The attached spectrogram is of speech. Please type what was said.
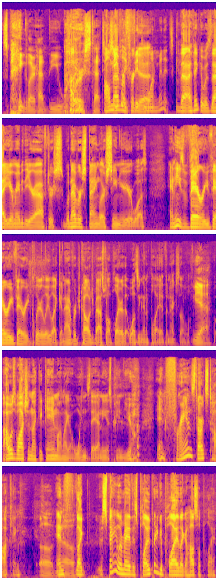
Spangler had the I- worst tattoos. I'll He never forget 51 minutes. that. I think it was that year, maybe the year after, whenever Spangler's senior year was, and he's very, very, very clearly like an average college basketball player that wasn't going to play at the next level. Yeah. I was watching like a game on like a Wednesday on ESPNU, and Fran starts talking, Oh and no. f- like Spangler made this play, pretty good play, like a hustle play.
